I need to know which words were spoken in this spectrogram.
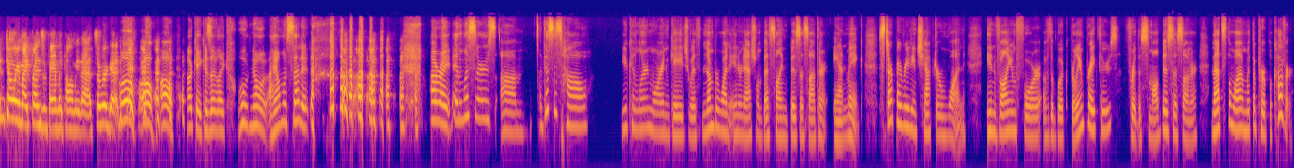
Don't worry, my friends and family call me that, so we're good. oh, oh, oh, okay. Because I'm like, oh no, I almost said it. All right, and listeners, um, this is how you can learn more and engage with number one international best-selling business author Anne Mink. Start by reading chapter one in volume four of the book Brilliant Breakthroughs for the Small Business Owner. And that's the one with the purple cover.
